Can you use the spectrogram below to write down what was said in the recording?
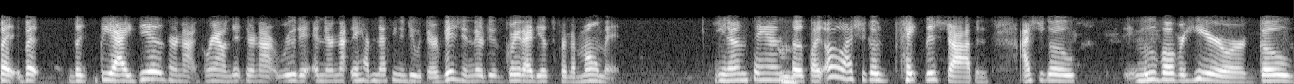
but but the the ideas are not grounded, they're not rooted, and they're not they have nothing to do with their vision. They're just great ideas for the moment. You know what I'm saying? Mm-hmm. So it's like, oh, I should go take this job, and I should go move over here, or go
